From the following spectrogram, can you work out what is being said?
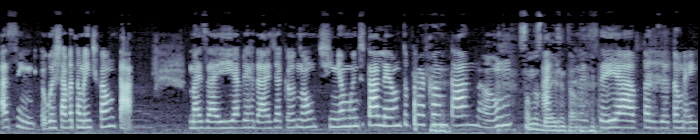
Assim, eu gostava também de cantar. Mas aí a verdade é que eu não tinha muito talento para cantar, não. Somos dois, aí então. Comecei a fazer também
